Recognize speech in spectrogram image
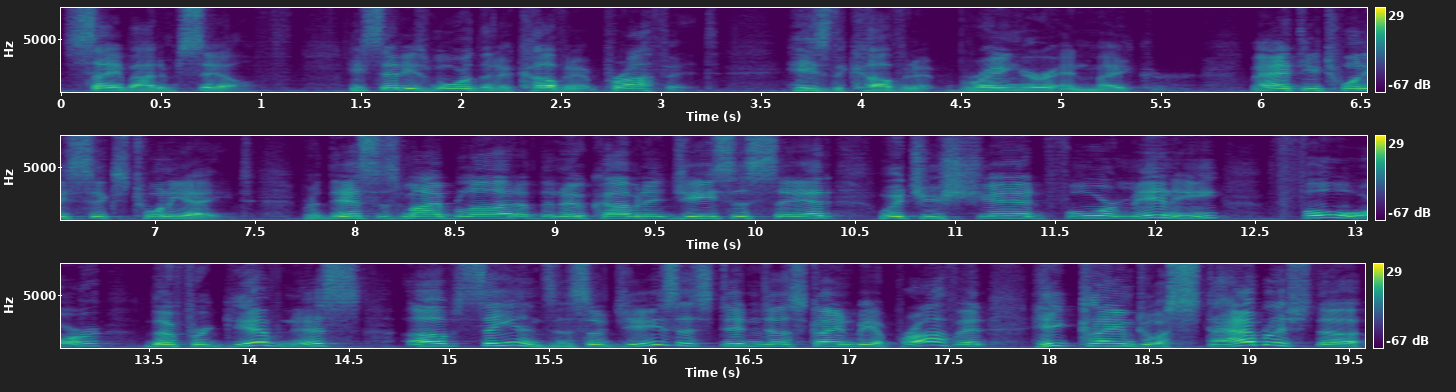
say about himself? He said he's more than a covenant prophet. He's the covenant bringer and maker. Matthew 26, 28. For this is my blood of the new covenant, Jesus said, which is shed for many for the forgiveness of sins. And so Jesus didn't just claim to be a prophet, He claimed to establish the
